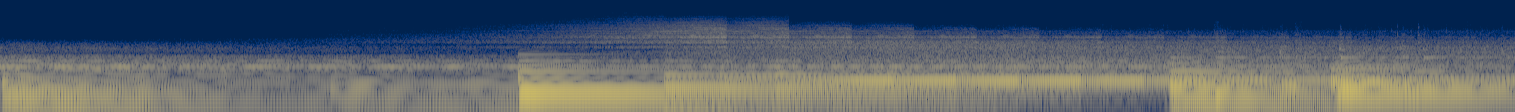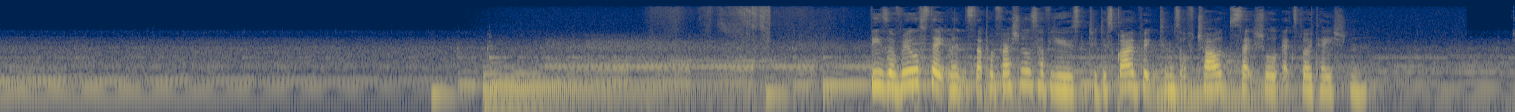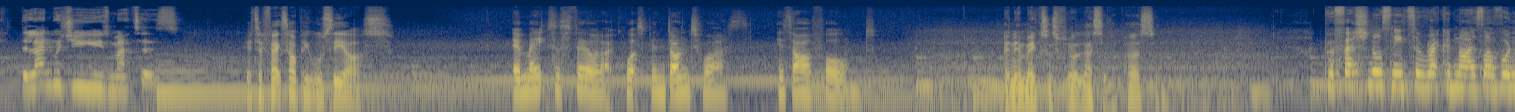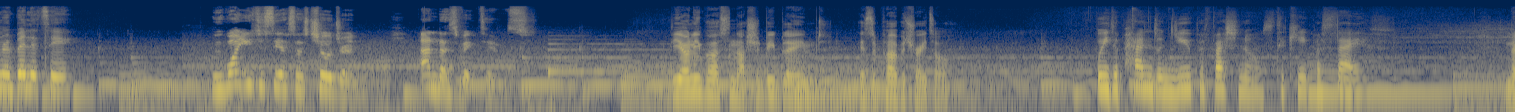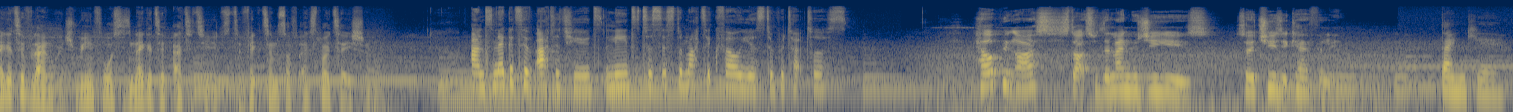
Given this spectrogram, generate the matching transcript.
These are real statements that professionals have used to describe victims of child sexual exploitation. The language you use matters. It affects how people see us. It makes us feel like what's been done to us is our fault. And it makes us feel less of a person. Professionals need to recognise our vulnerability. We want you to see us as children and as victims. The only person that should be blamed is the perpetrator. We depend on you professionals to keep us safe. Negative language reinforces negative attitudes to victims of exploitation. And negative attitudes lead to systematic failures to protect us. Helping us starts with the language you use, so choose it carefully. Thank you.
